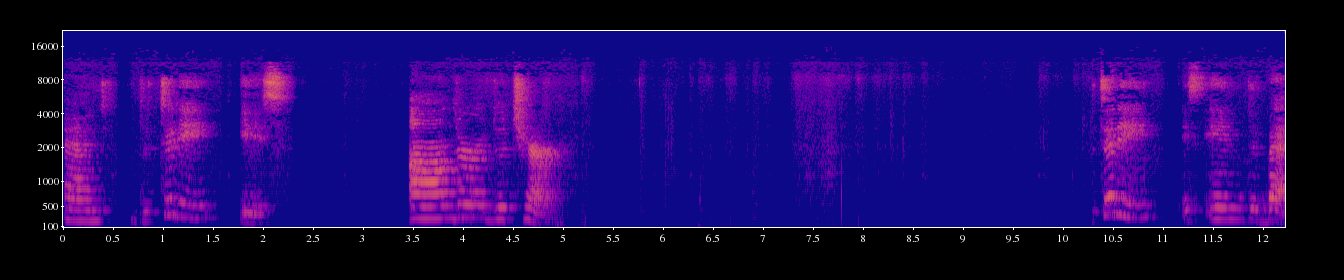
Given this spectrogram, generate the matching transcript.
And the teddy is under the chair. The teddy is in the bed.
